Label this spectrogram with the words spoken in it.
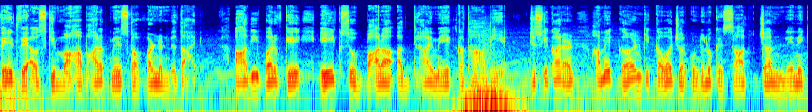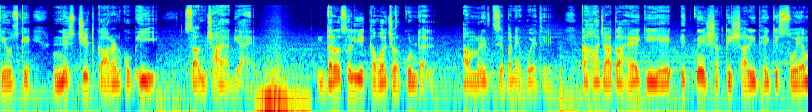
वेद व्यास की महाभारत में इसका वर्णन मिलता है। आदि पर्व के 112 अध्याय में एक कथा आती है, जिसके कारण हमें कर्ण के कवच और कुंडलों के साथ जन्म लेने के उसके निश्चित कारण को भी समझाया गया है। दरअसल ये कवच और कुंडल अमृत से बने हुए थे। कहा जाता है कि ये इतने शक्तिशाली थे कि स्वयं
